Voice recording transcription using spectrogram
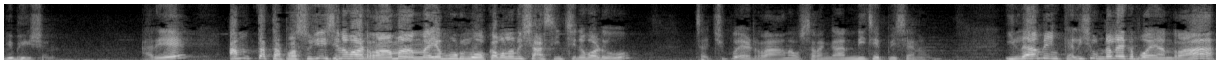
విభీషణుడు. అరే అంత తపస్సు చేసినవాడు రామ అన్నయ్య మూడు లోకములను శాసించినవాడు చచ్చిపోయాడు రా అనవసరంగా అన్నీ చెప్పేశాను. ఇలా మేము కలిసి ఉండలేకపోయాను రా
